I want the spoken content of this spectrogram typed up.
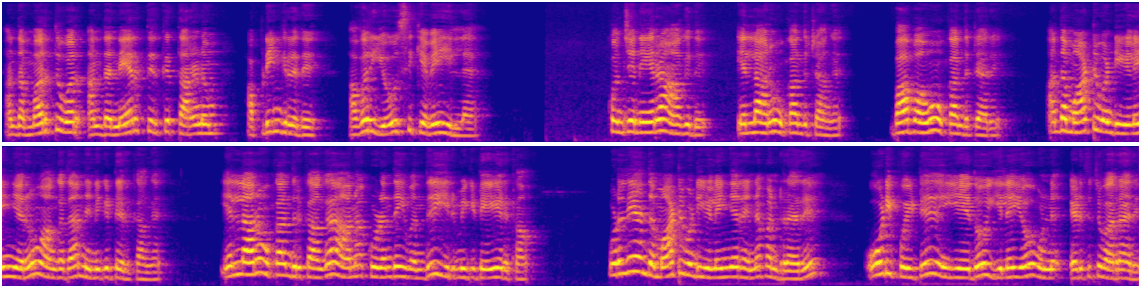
அந்த மருத்துவர் அந்த நேரத்திற்கு தரணும் அப்படிங்கிறது அவர் யோசிக்கவே இல்லை. கொஞ்ச நேரம் ஆகுது. எல்லாரும் உட்காந்துட்டாங்க பாபாவும் உட்காந்துட்டாரு அந்த மாட்டு வண்டி இளைஞரும் அங்கே தான் நின்றுக்கிட்டு இருக்காங்க. எல்லாரும் உட்காந்துருக்காங்க ஆனால் குழந்தை வந்து இருமிக்கிட்டே இருக்கான் உடனே அந்த மாட்டு வண்டி இளைஞர் என்ன பண்ணுறாரு ஓடி போயிட்டு ஏதோ இலையோ ஒன்று எடுத்துகிட்டு வர்றாரு.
